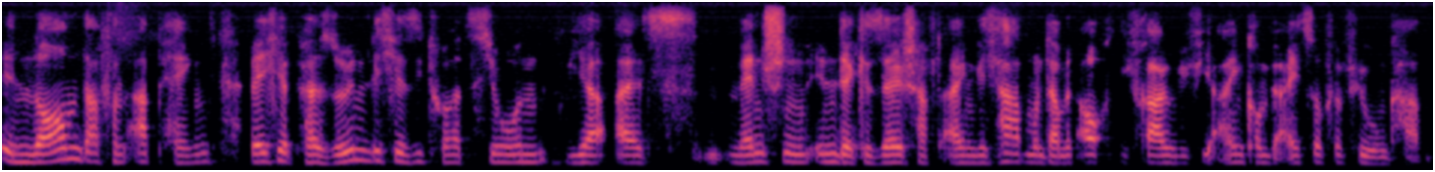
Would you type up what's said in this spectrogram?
enorm davon abhängt, welche persönliche Situation wir als Menschen in der Gesellschaft eigentlich haben und damit auch die Frage, wie viel Einkommen wir eigentlich zur Verfügung haben.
